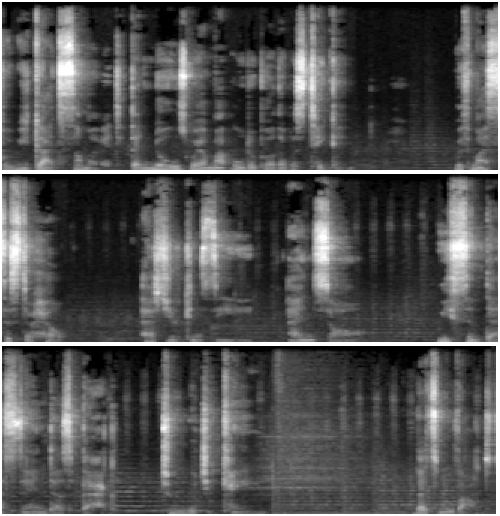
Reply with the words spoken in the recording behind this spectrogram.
but we got some of it that knows where my older brother was taken. With my sister help, as you can see and saw, we sent that sand dust back to which it came. Let's move out.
